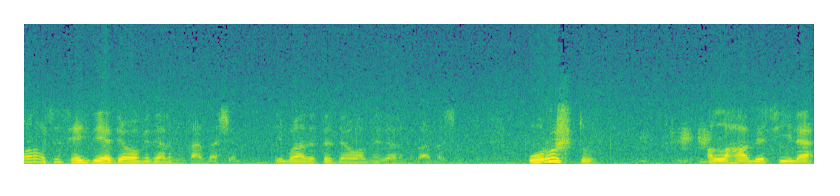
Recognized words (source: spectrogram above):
Onun için secdeye devam edelim kardeşim. İbadete devam edelim kardeşim. Oruçtur. Allah'a vesile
